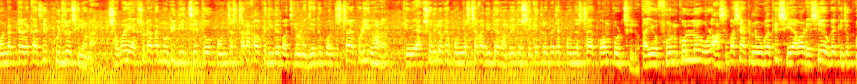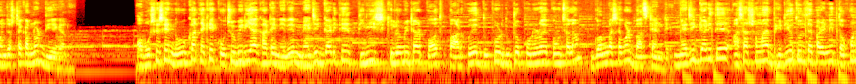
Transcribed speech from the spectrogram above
কন্ডাক্টরের কাছে খুচরো ছিল না। সবাই একশো টাকার নোটই দিচ্ছে, তো পঞ্চাশ টাকা কাউকে দিতে পারছিল না। যেহেতু পঞ্চাশ টাকা করেই ভাড়া, কেউ একশো দিলকে পঞ্চাশ টাকা দিতে হবে, তো সেক্ষেত্রে ওর কাছে পঞ্চাশ টাকা কম পড়ছিল। তাই ও ফোন করল, ওর আশেপাশে একটা নৌকাকে, সে আবার এসে ওকে কিছু পঞ্চাশ টাকার নোট দিয়ে গেল। অবশেষে নৌকা থেকে কচুবিরিয়া ঘাটে নেবে ম্যাজিক গাড়িতে তিরিশ কিলোমিটার পথ পার হয়ে দুপুর দুটো পনেরোয় পৌঁছালাম গঙ্গাসাগর বাস স্ট্যান্ডে। ম্যাজিক গাড়িতে আসার সময় ভিডিও তুলতে পারিনি, তখন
